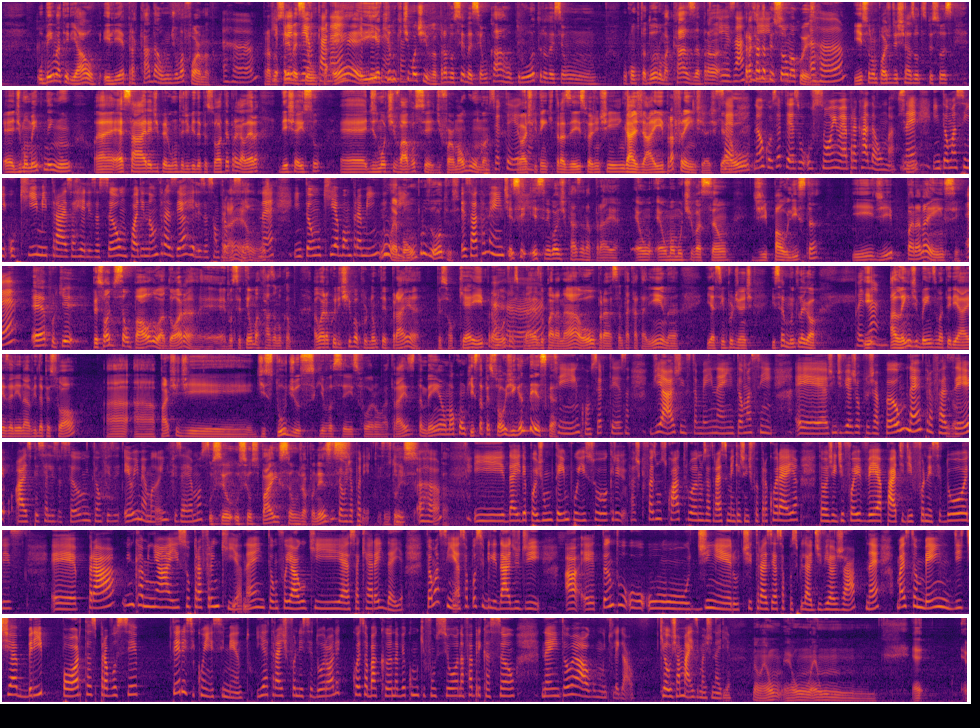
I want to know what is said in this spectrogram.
o bem material, ele é para cada um de uma forma. Uhum. Para você vai ser um carro. Né? É, Representa. e aquilo que te motiva. Para você vai ser um carro, para o outro vai ser um um computador, uma casa, para cada pessoa uma coisa. Uhum. E isso não pode deixar as outras pessoas, é, de momento nenhum, é, essa área de pergunta de vida pessoal, até pra galera, deixa isso é, desmotivar você, de forma alguma. Com certeza. Eu acho que tem que trazer isso pra gente engajar e ir pra frente. Acho que é o... Não, com certeza. O sonho é para cada uma, Sim. né? Então, assim, o que me traz a realização pode não trazer a realização para você, ela, né? Então, o que é bom para mim, Não é enfim. é bom pros outros. Exatamente. Esse, esse negócio de casa na praia é, um, é uma motivação de paulista e de paranaense. É? É, porque o pessoal de São Paulo adora é, você ter uma casa no campo. Agora, Curitiba, por não ter praia, o pessoal quer ir para uhum. outras praias do Paraná ou para Santa Catarina e assim por diante. Isso é muito legal. Pois e, é. além de bens materiais ali na vida pessoal, a, a parte de, de estúdios que vocês foram atrás também é uma conquista pessoal gigantesca. Sim, com certeza. Viagens também, né? Então, assim, é, a gente viajou para o Japão, né, para fazer Legal. a especialização. Então, fiz, eu e minha mãe fizemos. O seu, os seus pais são japoneses? São japoneses. Os dois. Isso, uhum. tá. E daí, depois de um tempo, isso, acho que faz uns quatro anos atrás também que a gente foi para a Coreia. Então, a gente foi ver a parte de fornecedores é, para encaminhar isso para franquia, né? Então foi algo que essa que era a ideia. Então assim essa possibilidade de a, é, tanto o, o dinheiro te trazer essa possibilidade de viajar, né? Mas também de te abrir portas para você ter esse conhecimento, ir atrás de fornecedor, olha que coisa bacana, ver como que funciona a fabricação, né? Então é algo muito legal, que eu jamais imaginaria. Não, é um, é um, é um é,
